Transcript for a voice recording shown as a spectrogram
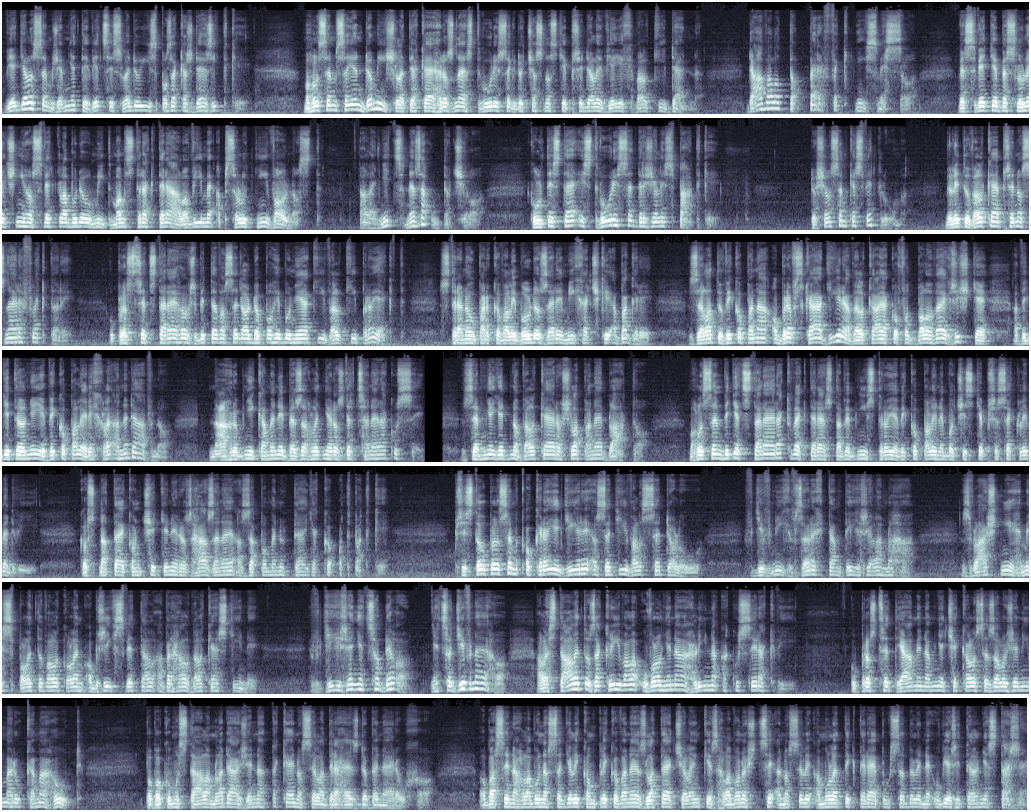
Věděl jsem, že mě ty věci sledují spoza každé zítky. Mohl jsem se jen domýšlet, jaké hrozné stvůry se k dočasnosti přidali v jejich velký den. Dávalo to perfektní smysl. Ve světě bez slunečního světla budou mít monstra, která lovíme absolutní volnost. Ale nic nezaútočilo. Kultisté i stvůry se drželi zpátky. Došel jsem ke světlům. Byly tu velké přenosné reflektory. Uprostřed starého hřbitova se dal do pohybu nějaký velký projekt. Stranou parkovali buldozery, míchačky a bagry. Zela tu vykopaná obrovská díra, velká jako fotbalové hřiště a viditelně ji vykopali rychle a nedávno. Náhrobní kameny bezohledně rozdrcené na kusy. Země jedno velké rošlapané bláto. Mohl jsem vidět staré rakve, které stavební stroje vykopali nebo čistě přesekli vedví. Kostnaté končetiny rozházené a zapomenuté jako odpadky. Přistoupil jsem k okraji díry a zadíval se dolů. V divných vzorech tam vyhřela mlha. Zvláštní hmyz poletoval kolem obřích světel a vrhal velké stíny. V díře něco bylo, něco divného, ale stále to zakrývala uvolněná hlína a kusy rakví. Uprostřed jámy na mě čekal se založenýma rukama hůd. Po boku mu stála mladá žena, také nosila drahé zdobené roucho. Oba si na hlavu nasadili komplikované zlaté čelenky z hlavonožci a nosili amulety, které působily neuvěřitelně staře.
